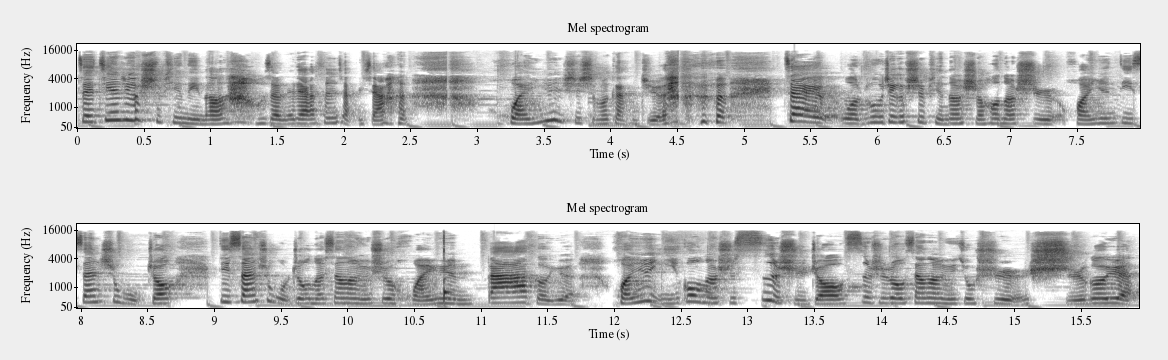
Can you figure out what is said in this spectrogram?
在今天这个视频里呢，我想跟大家分享一下。怀孕是什么感觉？在我录这个视频的时候呢，是怀孕第三十五周。第三十五周呢，相当于是怀孕八个月。怀孕一共呢是四十周，四十周相当于就是十个月。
